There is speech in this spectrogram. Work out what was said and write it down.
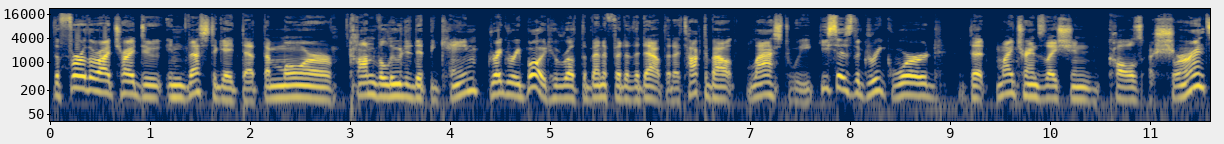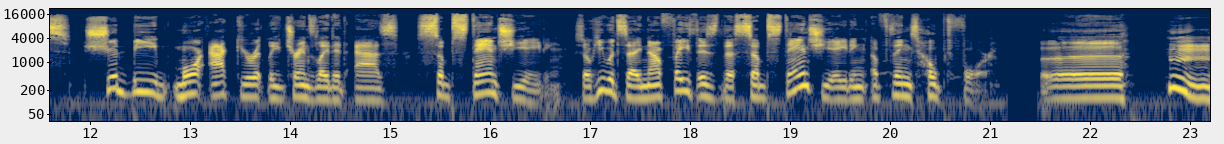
the further I tried to investigate that, the more convoluted it became. Gregory Boyd, who wrote The Benefit of the Doubt that I talked about last week, he says the Greek word that my translation calls assurance should be more accurately translated as substantiating. So he would say, now faith is the substantiating of things hoped for. Uh, hmm.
